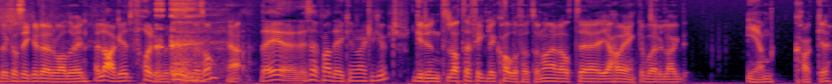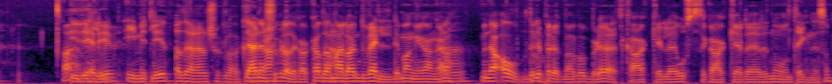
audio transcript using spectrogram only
Du kan sikkert gjøre hva du vil. Jeg lager et former på den, liksom? Ja. Det, jeg ser for meg at det kunne vært litt kult. Grunnen til at jeg fikk litt kalde føtter nå, er at jeg, jeg har egentlig bare lagd én kake Ah, I ja. I, liv? i mitt liv. Og det er den sjokoladekaka? Det er den sjokoladekaka. Den har jeg lagd veldig mange ganger, da. Men jeg har aldri Mm. prøvd meg på bløtkake eller ostekake eller noen ting, liksom.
